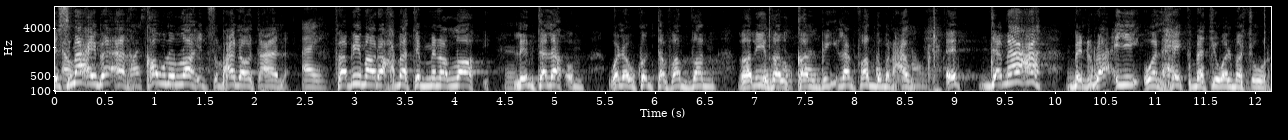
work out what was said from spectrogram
اسمعي بقى. قول الله سبحانه وتعالى. أي. فبما رحمة من الله لنت لهم ولو كنت فظا غليظ القلب لانفضوا من حولك الجماعة بالرأي والحكمة والمشورة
